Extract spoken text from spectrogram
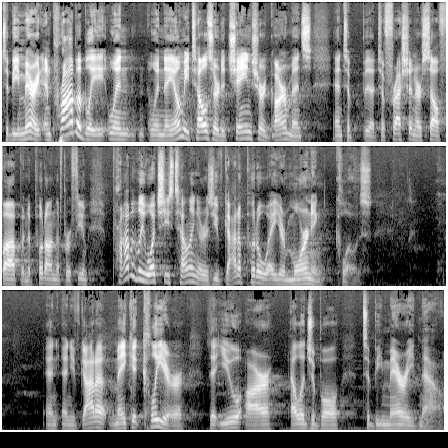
to be married. And probably when, when Naomi tells her to change her garments and to, uh, to freshen herself up and to put on the perfume, probably what she's telling her is you've got to put away your mourning clothes and, and you've got to make it clear that you are eligible to be married now.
